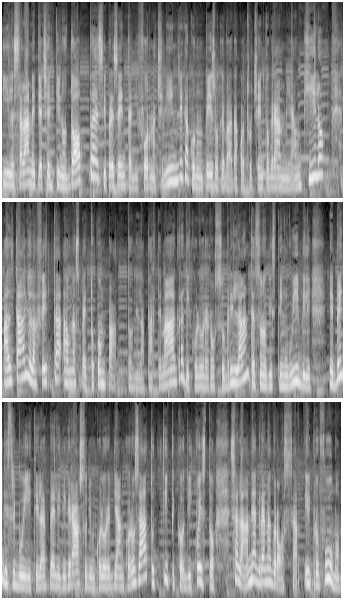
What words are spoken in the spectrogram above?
Il salame piacentino DOP si presenta di forma cilindrica con un peso che va da 400 grammi a 1 kg. Al taglio la fetta ha un aspetto compatto. Nella parte magra, di colore rosso brillante, sono distinguibili e ben distribuiti lardelli di grasso di un colore bianco rosato, tipico di questo salame a grana grossa. Il profumo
